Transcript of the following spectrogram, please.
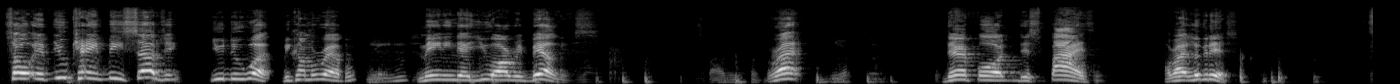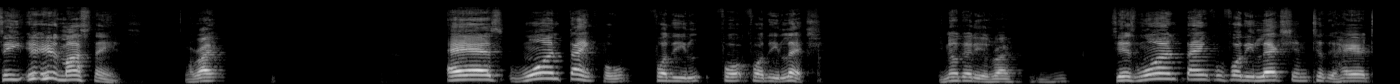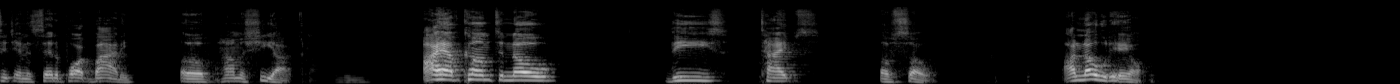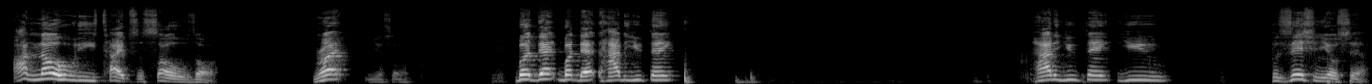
So if you can't be subject, you do what? Become a rebel, Mm-hmm. meaning that you are rebellious, Spies in the right? Yep. Therefore, despising. All right, look at this. See, here's my stance. All right. as one thankful for the for for the election. You know what that is, right? Mhm. Says one thankful for the election to the heritage and the set apart body of Hamashiach. I have come to know these types of soul. I know who they are. I know who these types of souls are. Right? Yes, sir. But that, but that, how do you think? How do you think you position yourself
